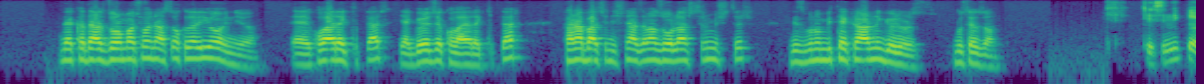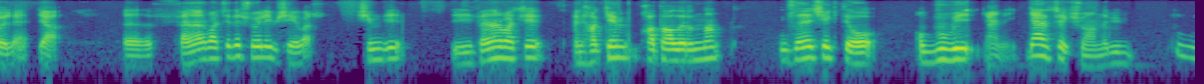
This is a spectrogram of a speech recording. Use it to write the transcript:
ne kadar zor maç oynarsa o kadar iyi oynuyor. Ee, kolay rakipler, ya yani görece kolay rakipler Fenerbahçe'nin işini her zaman zorlaştırmıştır. Biz bunun bir tekrarını görüyoruz bu sezon. Kesinlikle öyle. Ya e, Fenerbahçe'de şöyle bir şey var. Şimdi e, Fenerbahçe hani hakem hatalarından bu sene çekti o, o bu bir yani gerçek şu anda bir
